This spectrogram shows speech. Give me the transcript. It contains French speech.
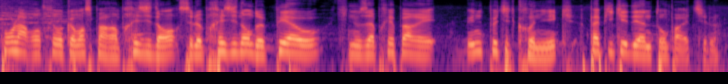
Pour la rentrée, on commence par un président. C'est le président de PAO qui nous a préparé une petite chronique. Pas piqué des hannetons, paraît-il.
